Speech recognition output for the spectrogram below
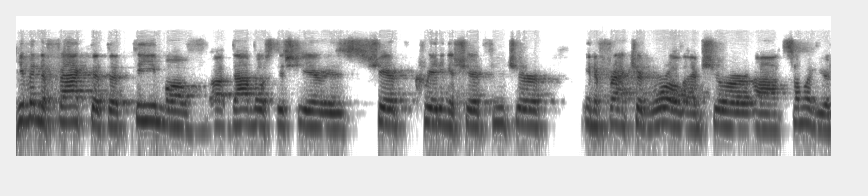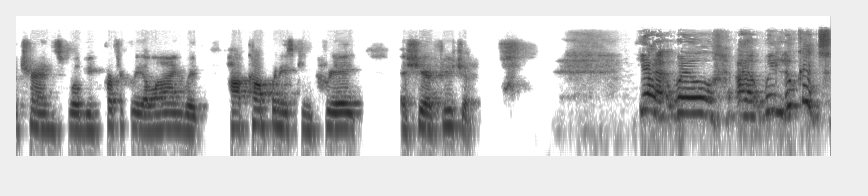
given the fact that the theme of uh, davos this year is shared creating a shared future in a fractured world, I'm sure uh, some of your trends will be perfectly aligned with how companies can create a shared future. Yeah, well, uh, we look at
